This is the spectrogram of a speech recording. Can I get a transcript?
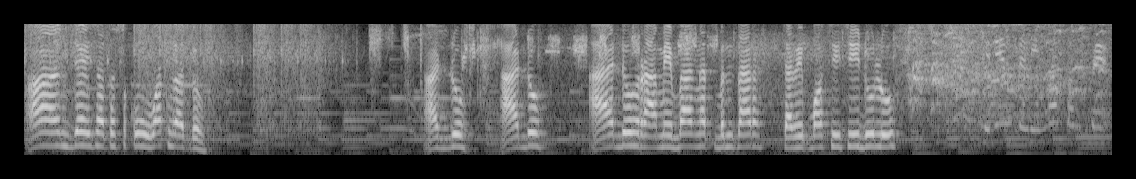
Anjay, satu sekuat nggak tuh? Aduh, aduh, aduh, rame banget. Bentar, cari posisi dulu. Jadi yang kelima sampai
